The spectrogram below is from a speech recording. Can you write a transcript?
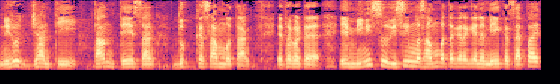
නිරුජ්ජಂತಿ තන් තේසං දුක්ඛ සම්මතං එතකොට මේ මිනිස්සු විසින්ම සම්මත කරගෙන මේක සැපයි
